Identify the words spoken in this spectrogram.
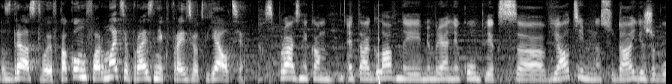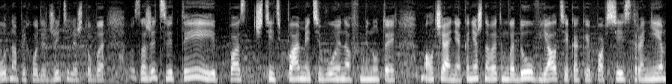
здравствуй. В каком формате праздник пройдет в Ялте? С праздником. Это главный мемориальный комплекс э, в Ялте. Именно сюда ежегодно приходят жители, чтобы сложить цветы и почтить память воинов минутой молчания. Конечно, в этом году в Ялте, как и по всей стране,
